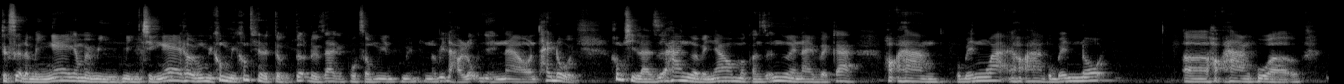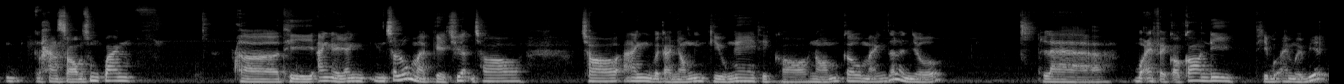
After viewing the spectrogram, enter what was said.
thực sự là mình nghe nhưng mà mình mình chỉ nghe thôi mình không mình không thể tưởng tượng được ra cái cuộc sống mình, nó bị đảo lộn như thế nào nó thay đổi. Không chỉ là giữa hai người với nhau mà còn giữa người này với cả họ hàng của bên ngoại họ hàng của bên nội uh, họ hàng của hàng xóm xung quanh. Uh, thì anh ấy anh trong lúc mà kể chuyện cho cho anh và cả nhóm nghiên cứu nghe thì có nói một câu mà anh rất là nhớ là bọn em phải có con đi thì bọn em mới biết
